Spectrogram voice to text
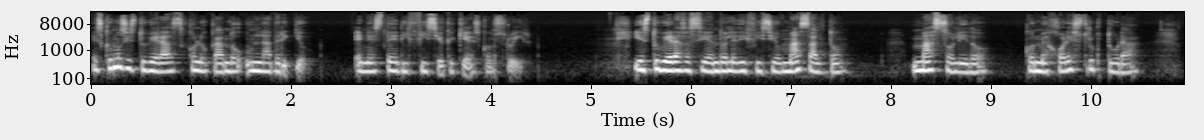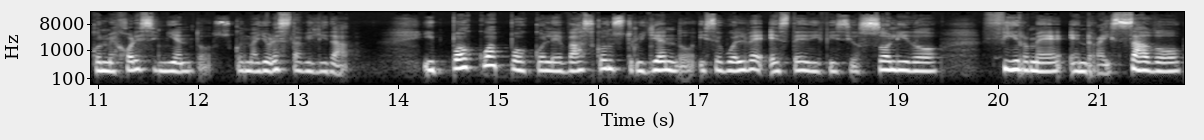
es como si estuvieras colocando un ladrillo en este edificio que quieres construir. Y estuvieras haciendo el edificio más alto, más sólido, con mejor estructura, con mejores cimientos, con mayor estabilidad. Y poco a poco le vas construyendo y se vuelve este edificio sólido, firme, enraizado,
